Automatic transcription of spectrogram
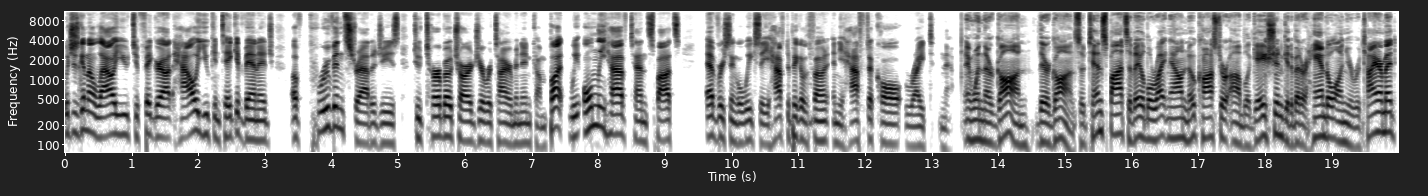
which is going to allow you to figure out how you can take advantage of proven strategies to turbocharge your retirement income. But we only have 10 spots every single week. So you have to pick up the mm-hmm. phone and you have to call right now. And when they're gone, they're gone. So 10 spots available right now, no cost or obligation. Get a better handle on your retirement.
